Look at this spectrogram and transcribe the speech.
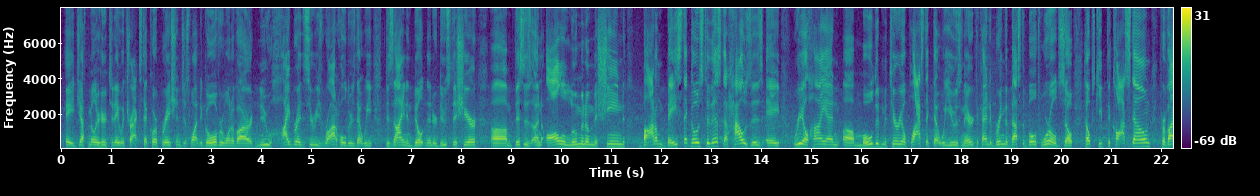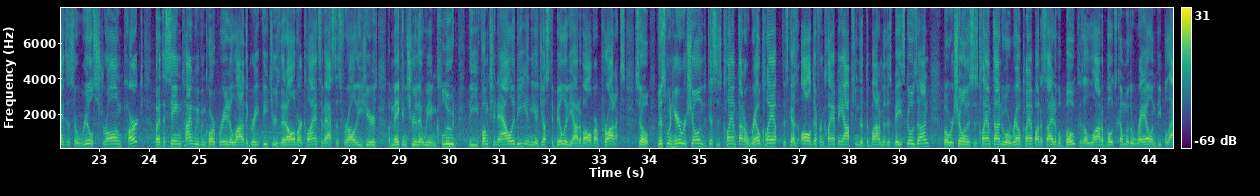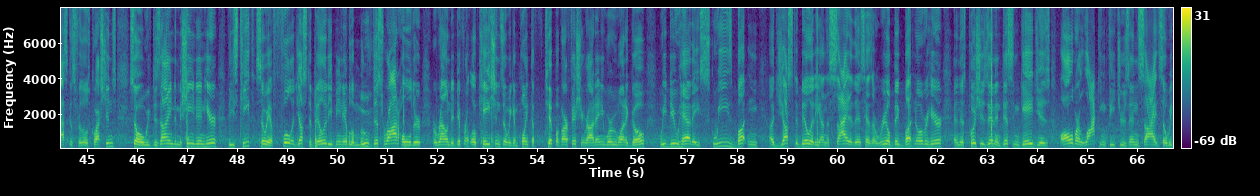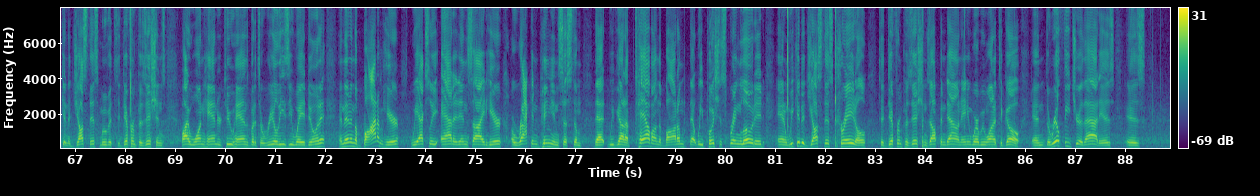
Hey, Jeff Miller here today with Traxstech Corporation. Just wanting to go over one of our new hybrid series rod holders that we designed and built and introduced this year. Um, this is an all aluminum machined bottom base that goes to this that houses a real high-end uh, molded material plastic that we use in there to kind of bring the best of both worlds. So helps keep the cost down, provides us a real strong part, but at the same time we've incorporated a lot of the great features that all of our clients have asked us for all these years of making sure that we include the functionality and the adjustability out of all of our products. So this one here, we're showing that this is clamped on a rail clamp. This has all different clamping options at the bottom of this base goes on, but we're showing this is clamped onto a rail clamp on the side of a boat because a lot of boats come with a rail and people ask us for those questions. So we've designed and machined in here these teeth so we have full adjustability, being able to move this rod holder around to different locations and we can point the tip of our fishing rod anywhere we want to go. We do have a squeeze button adjustability on the side of this, has a real big button over here, and this pushes in and disengages all of our locking features inside so we can adjust this, move it to different positions by one hand or two hands, but it's a real easy way of doing it. And then in the bottom here, we actually added inside here a rack and pinion system that we've got a tab on the bottom that we push the spring loaded and we could adjust this cradle to different positions up and down anywhere we want it to go. And the real feature of that is, is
